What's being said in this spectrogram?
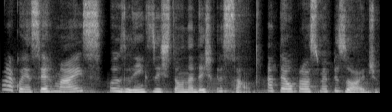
Para conhecer mais, os links estão na descrição. Até o próximo episódio.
